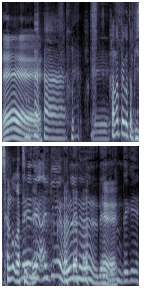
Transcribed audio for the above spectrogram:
네. 아, 네. 하나 빼고 다 비슷한 것 같은데. 네네, 아, 이게 원래는 네, 네. 좀 되게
